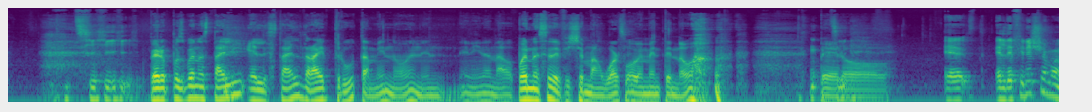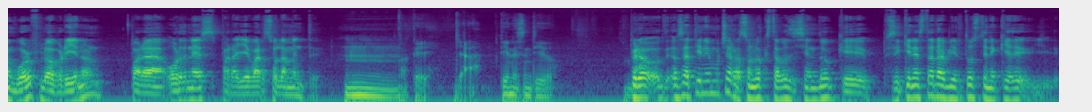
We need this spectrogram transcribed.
sí. Pero pues bueno, está el, el, drive-thru también, ¿no? En, en, en In and Bueno, ese de Fisherman Wharf obviamente no. Pero. El, el, de Fisherman Wharf lo abrieron para órdenes para llevar solamente. Mm, ok, ya, tiene sentido. Pero, o sea, tiene mucha razón lo que estabas diciendo, que si quieren estar abiertos tienen que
